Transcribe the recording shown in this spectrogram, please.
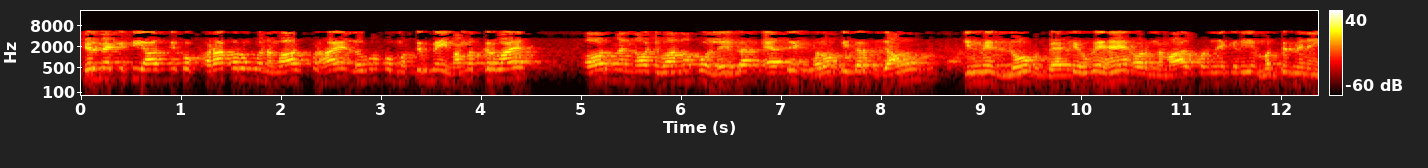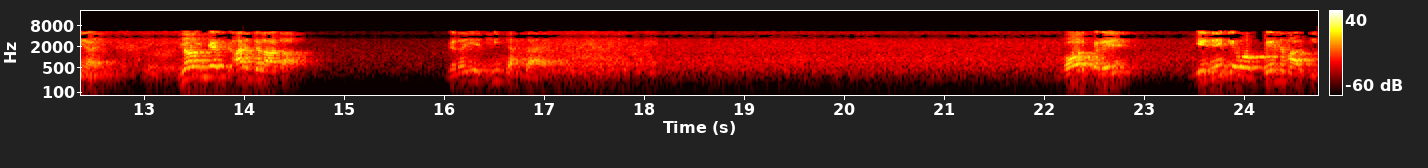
پھر میں کسی آدمی کو کھڑا کروں، وہ نماز پڑھائے، لوگوں کو مسجد میں امامت کروائے، اور میں نوجوانوں کو لے کر ایسے گھروں کی طرف جاؤں جن میں لوگ بیٹھے ہوئے ہیں اور نماز پڑھنے کے لیے مسجد میں نہیں آئے۔ میں ان کے گھر جلا گا میرا یہ جی چاہتا ہے۔ غور کریں یہ نہیں کہ وہ بے نمازی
